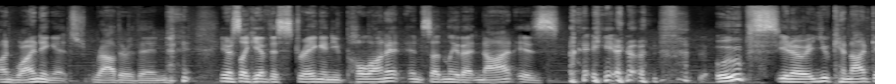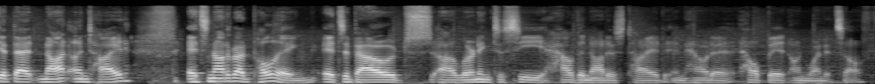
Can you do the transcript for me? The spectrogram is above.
unwinding it rather than you know it's like you have this string and you pull on it and suddenly that knot is you know oops you know you cannot get that knot untied. It's not about pulling. It's about uh, learning to see how the knot is tied and how to help it unwind itself.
